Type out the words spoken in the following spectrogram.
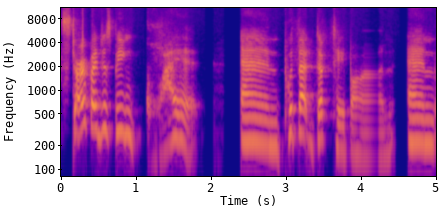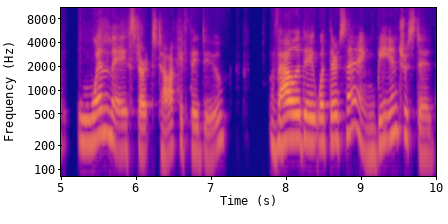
Start by just being quiet and put that duct tape on. And when they start to talk, if they do, validate what they're saying, be interested.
